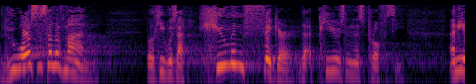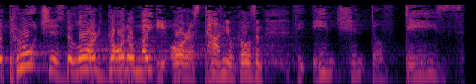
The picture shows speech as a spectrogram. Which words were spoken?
And who was the Son of Man? Well, he was a human figure that appears in this prophecy. And he approaches the Lord God Almighty, or as Daniel calls him, the Ancient of Days.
